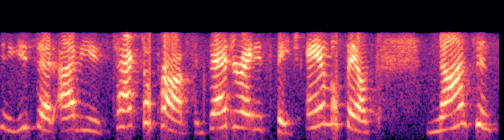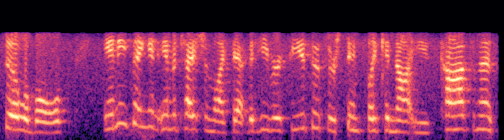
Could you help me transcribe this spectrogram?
too. You said I've used tactile prompts, exaggerated speech, animal sounds, nonsense syllables, anything in imitation like that, but he refuses or simply cannot use consonants.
